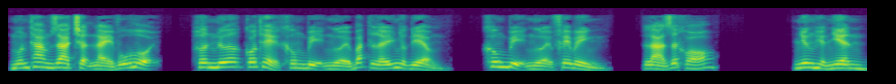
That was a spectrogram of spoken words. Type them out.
muốn tham gia trận này vũ hội, hơn nữa có thể không bị người bắt lấy nhược điểm, không bị người phê bình, là rất khó. Nhưng hiển nhiên,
